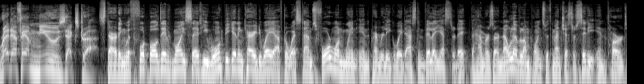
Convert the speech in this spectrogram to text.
Red FM News Extra. Starting with football, David Moyes said he won't be getting carried away after West Ham's 4 1 win in the Premier League away to Aston Villa yesterday. The Hammers are now level on points with Manchester City in third.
